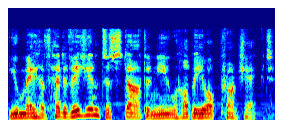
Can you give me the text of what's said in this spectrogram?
You may have had a vision to start a new hobby or project,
